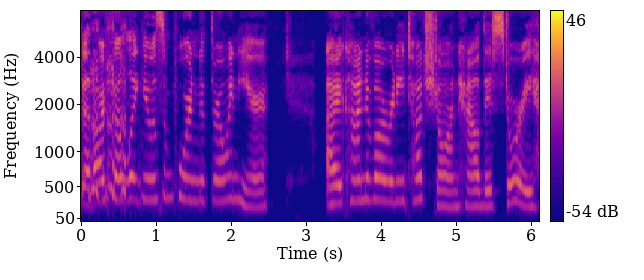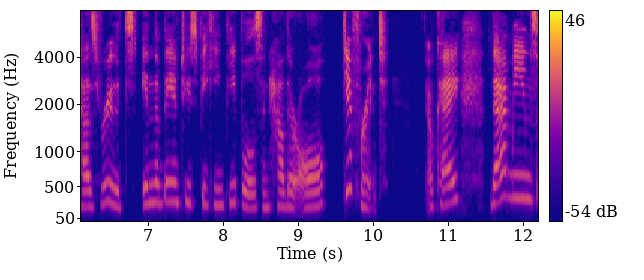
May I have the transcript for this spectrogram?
that I felt like it was important to throw in here. I kind of already touched on how this story has roots in the Bantu speaking peoples and how they're all different. Okay? That means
